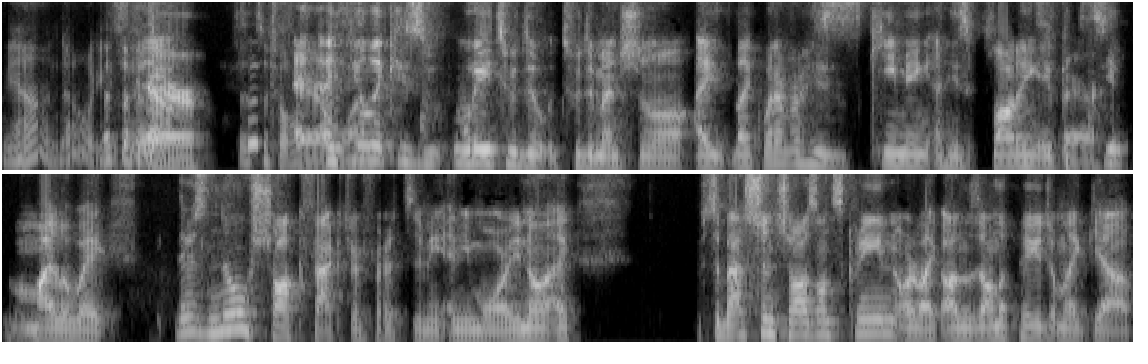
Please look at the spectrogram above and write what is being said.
Yeah. No. that's a he's fair. That's a That's a fair. I, I feel like he's way too du- two dimensional. I like whenever he's scheming and he's plotting, That's you fair. can see it from a mile away. There's no shock factor for it to me anymore. You know, I Sebastian Shaw's on screen or like on on the page. I'm like, yeah,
